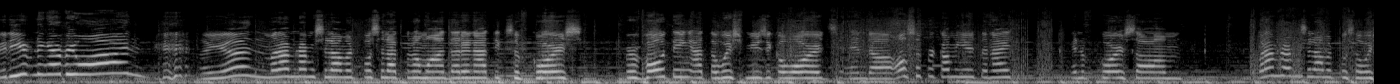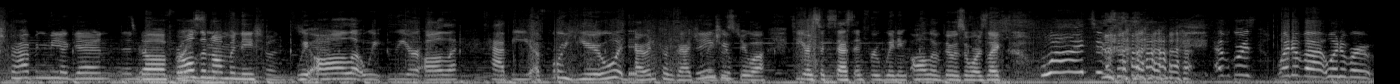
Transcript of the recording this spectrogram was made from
Good evening, everyone! Ayan, maraming maraming salamat po sa lahat po ng mga Darenatics, of course, for voting at the Wish Music Awards and uh, also for coming here tonight. And of course, um, maraming maraming salamat po sa Wish for having me again and uh, for all the nominations. We all we, we are all happy for you, Darren. Congratulations you to uh, to your success and for winning all of those awards. Like what? of course, one of uh, one of our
